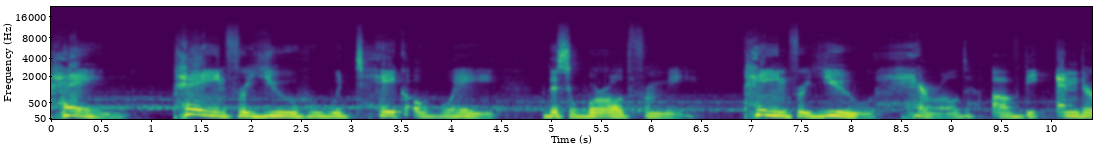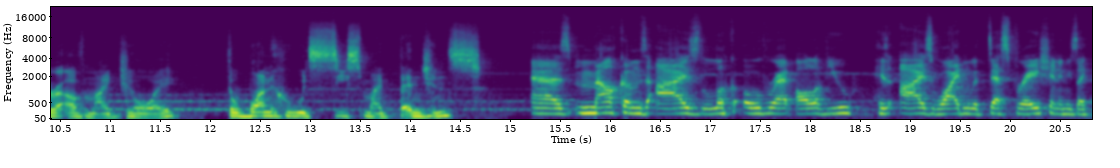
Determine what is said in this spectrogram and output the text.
Pain. Pain for you who would take away this world from me. Pain for you, herald of the ender of my joy. The one who would cease my vengeance. As Malcolm's eyes look over at all of you, his eyes widen with desperation, and he's like,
